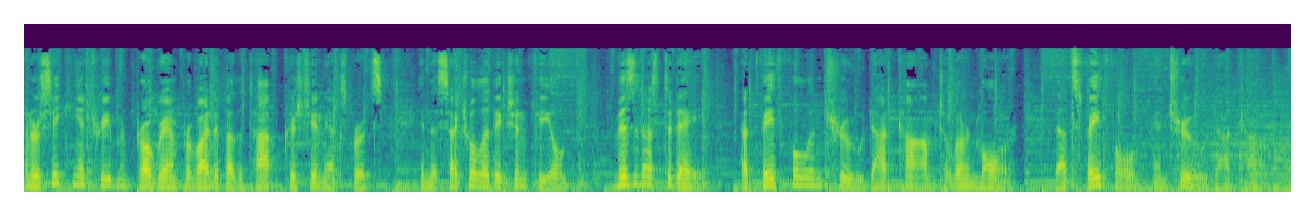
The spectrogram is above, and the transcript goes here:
and are seeking a treatment program provided by the top Christian experts in the sexual addiction field, visit us today at faithfulandtrue.com to learn more. That's faithfulandtrue.com.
